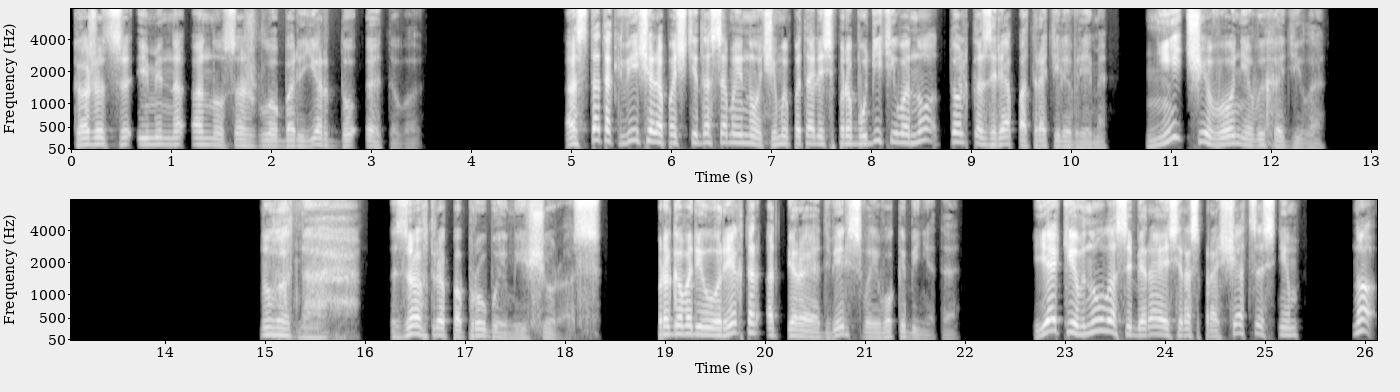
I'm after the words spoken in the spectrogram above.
Кажется, именно оно сожгло барьер до этого. Остаток вечера почти до самой ночи мы пытались пробудить его, но только зря потратили время. Ничего не выходило. Ну ладно, завтра попробуем еще раз проговорил ректор, отпирая дверь своего кабинета. Я кивнула, собираясь распрощаться с ним, но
